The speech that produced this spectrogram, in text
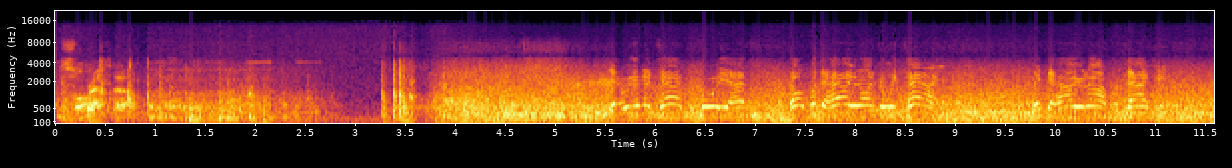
espresso. Yeah, we're gonna attack before you have. Don't put the halyard on till we tack. Take the halyard off, we're tacking.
